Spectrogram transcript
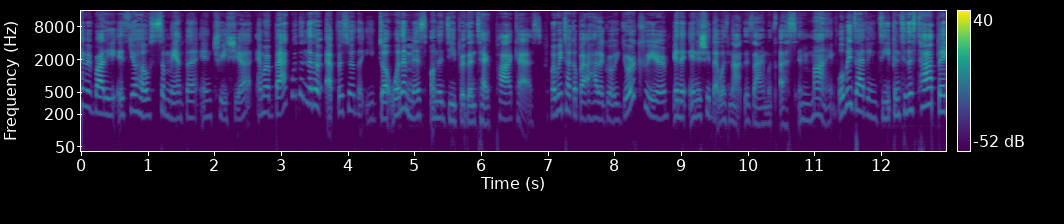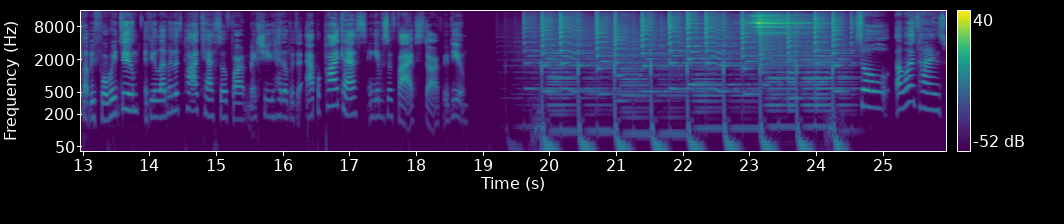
everybody. It's your host, Samantha and Tricia, and we're back with another episode that you don't want to miss on the Deeper Than Tech podcast, where we talk about how to grow your career in an industry that was not designed with us in mind. We'll be diving deep into this topic, but before we do, if you're loving this podcast so far, make sure you head over to Apple Podcasts and give us a five star review. So, a lot of times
